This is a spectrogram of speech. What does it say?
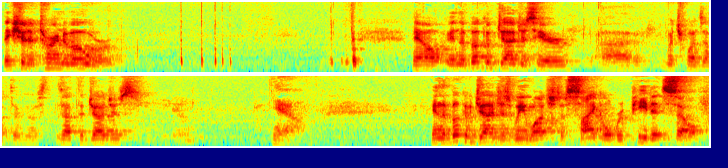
they should have turned him over. Now, in the book of Judges here, uh, which one's up there? Is that the Judges? Yeah. In the book of Judges, we watched a cycle repeat itself.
